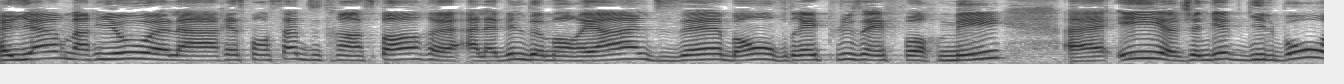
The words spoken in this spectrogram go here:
Euh, hier, Mario, euh, la responsable du transport euh, à la ville de Montréal, disait, bon, on voudrait être plus informé. Et Geneviève Guilbeault,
